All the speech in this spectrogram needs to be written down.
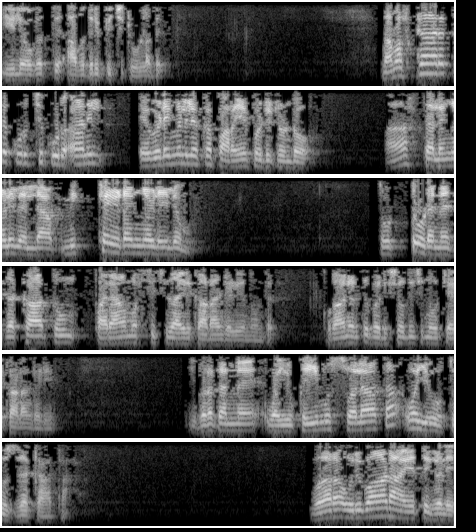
ഈ ലോകത്ത് അവതരിപ്പിച്ചിട്ടുള്ളത്. നമസ്കാരത്തെ കുറിച്ച് ഖുർആാനിൽ എവിടെങ്ങളിലൊക്കെ പറയപ്പെട്ടിട്ടുണ്ടോ? ആ സ്ഥലങ്ങളിലെല്ലാം മിക്കയിടങ്ങളിലും തൊട്ടുടനെ ജക്കാത്തും പരാമർശിച്ചതായി കാണാൻ കഴിയുന്നുണ്ട്. ഖുറാൻ എടുത്ത് പരിശോധിച്ച് നോക്കിയാൽ കാണാൻ കഴിയും. ഇവിടെ തന്നെ വയുക്കൈമുസ്വലാത്ത വയൂത്തു ജക്കാത്ത വേറെ ഒരുപാട് ആയത്തുകളിൽ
